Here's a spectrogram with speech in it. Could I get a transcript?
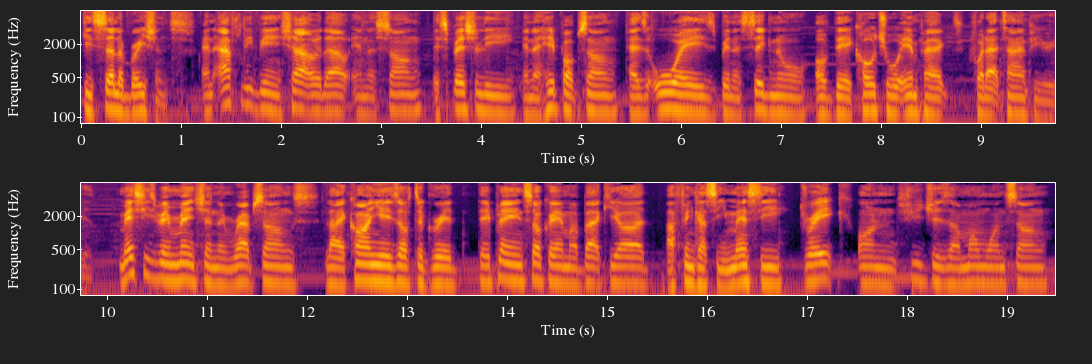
his celebrations. An athlete being shouted out in a song, especially in a hip hop song, has always been a signal of their cultural impact for that time period. Messi's been mentioned in rap songs like Kanye's Off the Grid. They playing soccer in my backyard. I think I see Messi. Drake on Future's I'm on one song.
